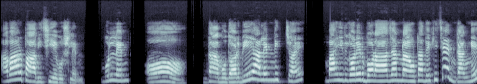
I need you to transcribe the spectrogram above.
আবার পা বিছিয়ে বসলেন। বললেন, অ, দামোদর বেয়ে আলেন নিশ্চয়? বাহিরগড়ের বড়া আজার নাওটা দেখিছেন গাঙ্গে?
